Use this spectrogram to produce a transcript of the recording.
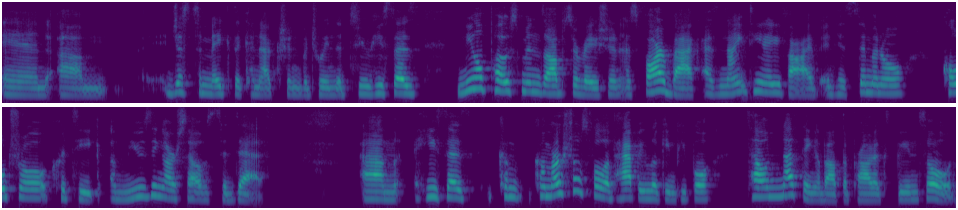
And um, just to make the connection between the two. He says Neil Postman's observation as far back as 1985 in his seminal cultural critique, Amusing Ourselves to Death. Um, he says Com- commercials full of happy looking people tell nothing about the products being sold,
